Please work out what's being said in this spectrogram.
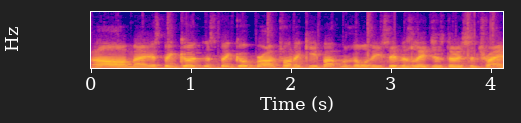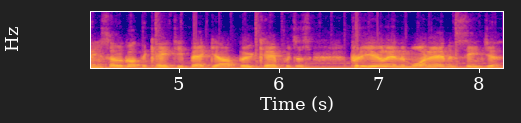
Oh man, it's been good. It's been good, bro. I'm trying to keep up with all these Sevens legends doing some training. So we've got the KT backyard boot camp, which is pretty early in the morning. I haven't seen you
